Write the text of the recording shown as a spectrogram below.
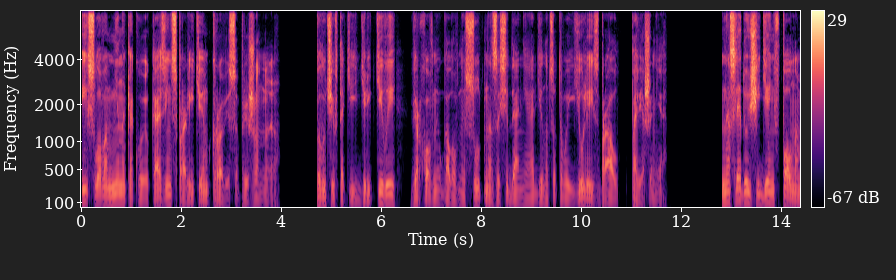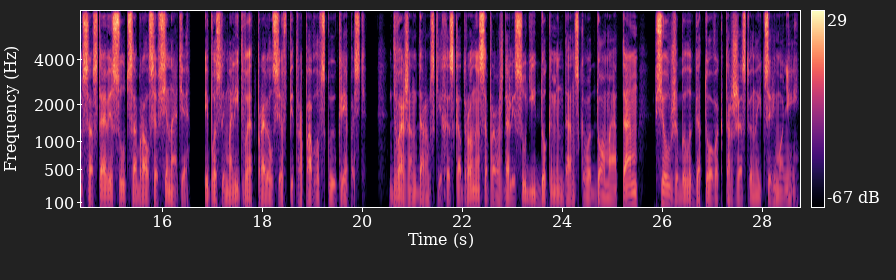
и, словом, ни на какую казнь с пролитием крови сопряженную. Получив такие директивы, Верховный уголовный суд на заседании 11 июля избрал повешение. На следующий день в полном составе суд собрался в Сенате и после молитвы отправился в Петропавловскую крепость. Два жандармских эскадрона сопровождали судей до комендантского дома, а там все уже было готово к торжественной церемонии.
